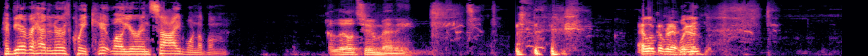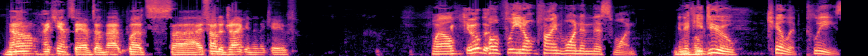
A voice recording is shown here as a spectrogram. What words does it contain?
Have you ever had an earthquake hit while you're inside one of them? A little too many. I look over at What Rune. No, I can't say I've done that, but uh, I found a dragon in a cave. Well, killed it. hopefully you don't find one in this one. And if you do, kill it, please.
